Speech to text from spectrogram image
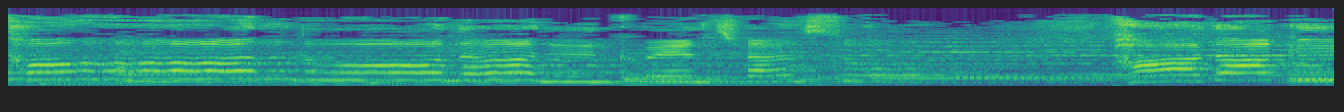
산도 나는 괜찮소. 바다 끝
